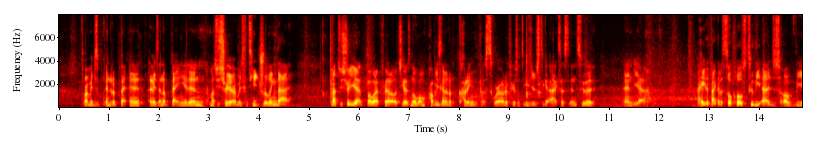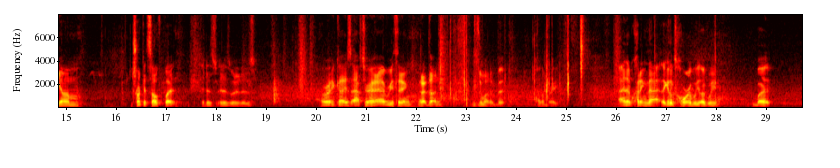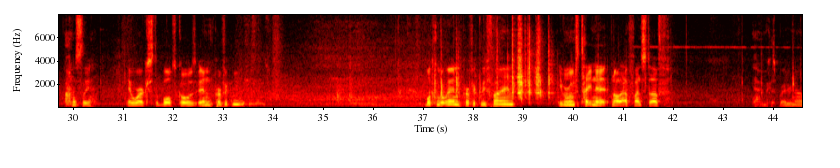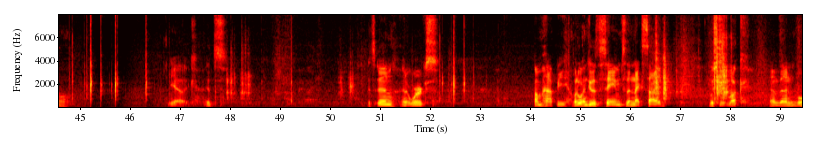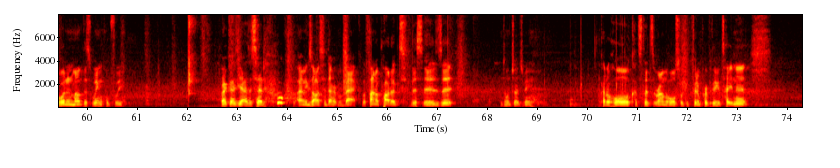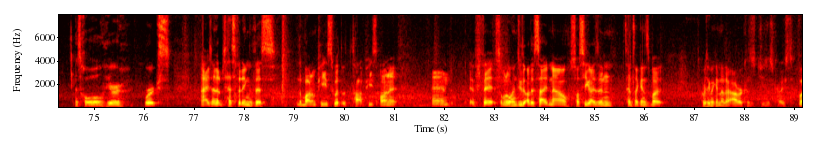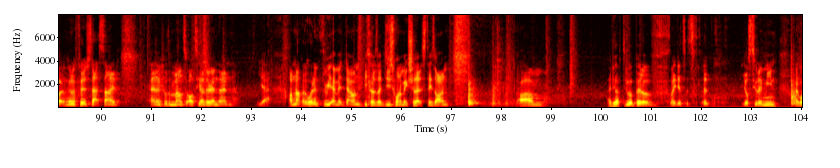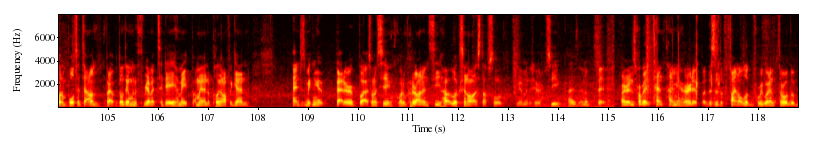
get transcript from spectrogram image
or I may just end up and I may just end up banging it in. I'm not too sure yet I may just continue drilling that. Not too sure yet, but when I figure that out, I'll let you guys know. But I'm probably just gonna end up cutting a square out of here so it's easier just to get access into it and yeah. I hate the fact that it's so close to the edge of the um, trunk itself but it is it is what it is. Alright guys after everything that I've done zoom out a bit. Calibrate. I ended up cutting that. Like it looks horribly ugly but honestly it works. The bolts goes in perfectly. Bolt can go in perfectly fine even room to tighten it and all that fun stuff. Yeah, make it brighter now. Yeah, like it's it's in and it works. I'm happy. I'm gonna go ahead and do the same to the next side. Wish me luck. And then we're going to mount this wing, hopefully. Alright guys, yeah, as I said, whew, I'm exhausted, that hurt my back. But final product, this is it. Don't judge me cut a hole, cut slits around the hole so it can fit in perfectly and tighten it. This hole here works. I just ended up test fitting this, the bottom piece with the top piece on it, and it fit. So I'm gonna go ahead and do the other side now. So I'll see you guys in 10 seconds, but it's probably take like another hour because Jesus Christ. But I'm gonna finish that side, and then be able to mount it all together, and then, yeah. I'm not gonna go ahead and 3M it down because I just wanna make sure that it stays on. Um, I do have to do a bit of like it's it's it, you'll see what I mean I go and bolt it down but I don't think I'm gonna 3M it today. I may I may end up pulling it off again and just making it better but I just want to see go ahead and put it on and see how it looks and all that stuff so give me a minute here. See you guys in a bit. Alright this is probably like 10th time you heard it but this is the final look before we go ahead and throw the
